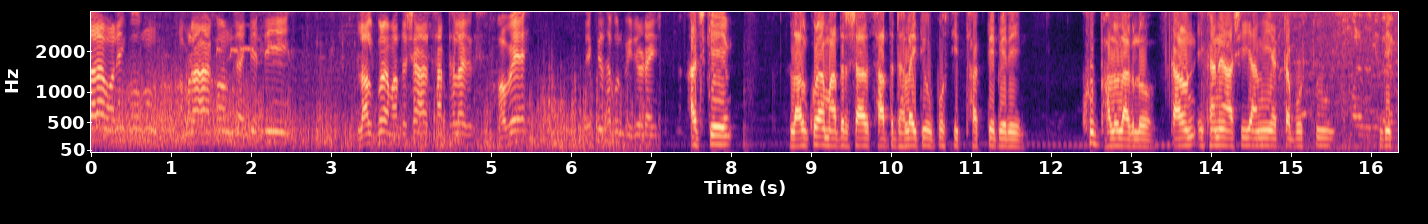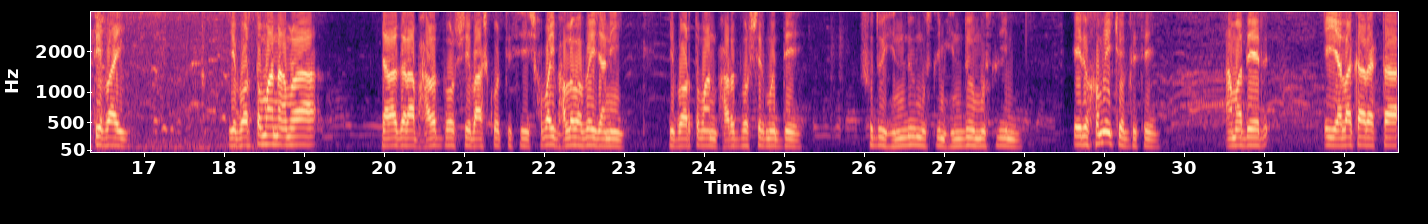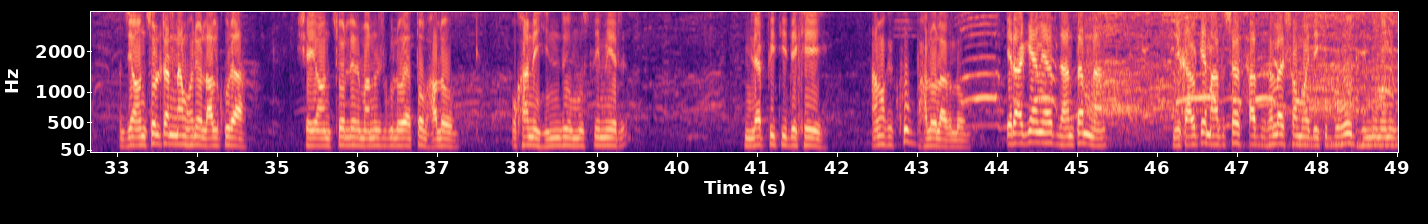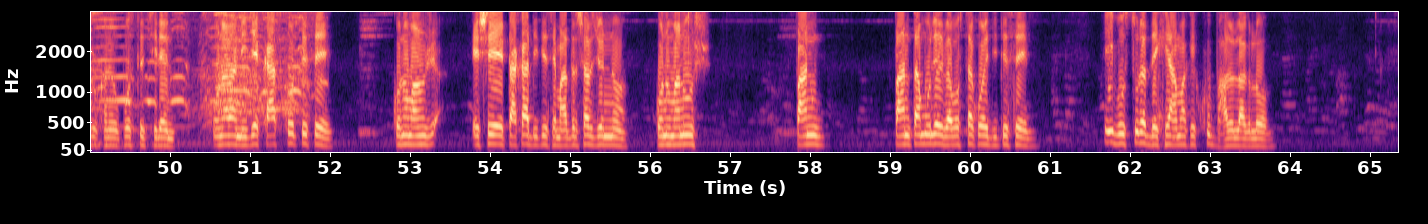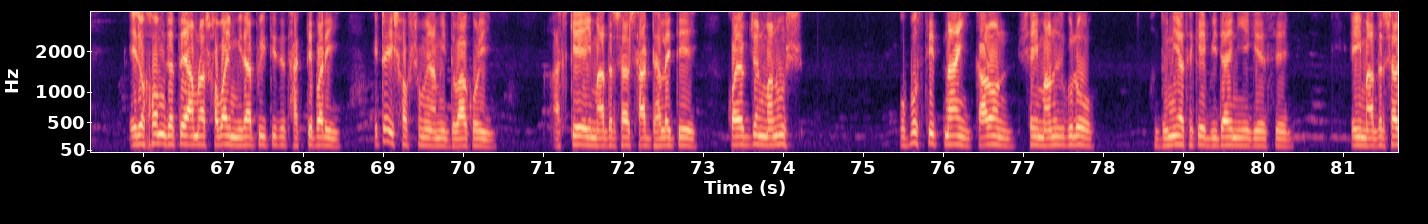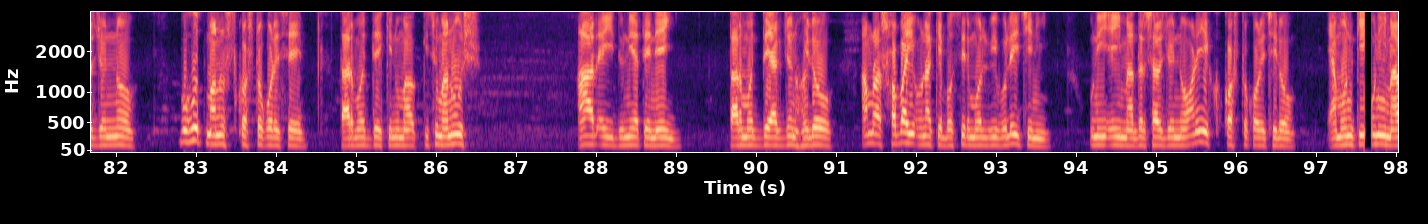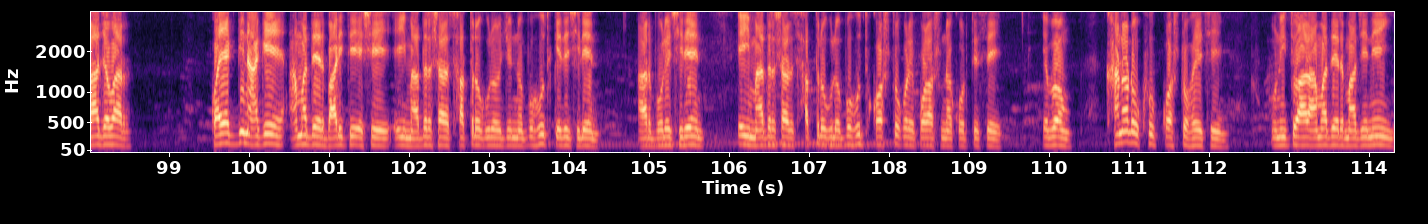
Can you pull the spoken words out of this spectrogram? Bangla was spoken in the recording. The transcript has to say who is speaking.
Speaker 1: আসসালামু আলাইকুম আমরা এখন যাইতেছি লালকুড়া মাদ্রাসা ঢালাই হবে। দেখতে থাকুন ভিডিওটাই। আজকে লালকুড়া মাদ্রাসার সাত ঢালাইতে উপস্থিত থাকতে পেরে খুব ভালো লাগল। কারণ এখানে আসি আমি একটা বস্তু দেখতে পাই যে বর্তমান আমরা যারা যারা ভারতবর্ষে বাস করতেছি সবাই ভালোভাবেই জানি যে বর্তমান ভারতবর্ষের মধ্যে শুধু হিন্দু, মুসলিম হিন্দু, মুসলিম এরকমই চলতেছে। আমাদের এই এলাকার একটা যে অঞ্চলটার নাম হলো লালকুড়া, সেই অঞ্চলের মানুষগুলো এত ভালো। ওখানে হিন্দু, মুসলিমের মিলাপ্রীতি দেখে আমাকে খুব ভালো লাগল। এর আগে আমি আর জানতাম না যে কালকে মাদ্রাসার ছাদ ঢালার সময় দেখি বহুত হিন্দু মানুষ ওখানে উপস্থিত ছিলেন। ওনারা নিজে কাজ করতেছে, কোনো মানুষ এসে টাকা দিতেছে মাদ্রাসার জন্য, কোনো মানুষ পান পান তামুলের ব্যবস্থা করে দিতেছে। এই বস্তুটা দেখে আমাকে খুব ভালো লাগল। এরকম যাতে আমরা সবাই মিলাপ্রীতিতে থাকতে পারি, এটাই সবসময় আমি দোয়া করি। আজকে এই মাদ্রাসার সার ঢালাইতে কয়েকজন মানুষ উপস্থিত নাই, কারণ সেই মানুষগুলো দুনিয়া থেকে বিদায় নিয়ে গিয়েছে। এই মাদ্রাসার জন্য বহুত মানুষ কষ্ট করেছে। তার মধ্যে কিছু মানুষ আর এই দুনিয়াতে নেই। তার মধ্যে একজন হইল, আমরা সবাই ওনাকে বসির মলবি বলেই চিনি। উনি এই মাদ্রাসার জন্য অনেক কষ্ট করেছিল, এমনকি উনি মারা যাওয়ার কয়েকদিন আগে আমাদের বাড়িতে এসে এই মাদ্রাসার ছাত্রগুলোর জন্য বহুত কেঁদেছিলেন আর বলেছিলেন, এই মাদ্রাসার ছাত্রগুলো বহুত কষ্ট করে পড়াশোনা করতেছে এবং খানারও খুব কষ্ট হয়েছে। উনি তো আর আমাদের মাঝে নেই।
